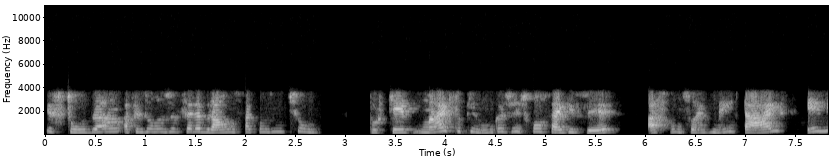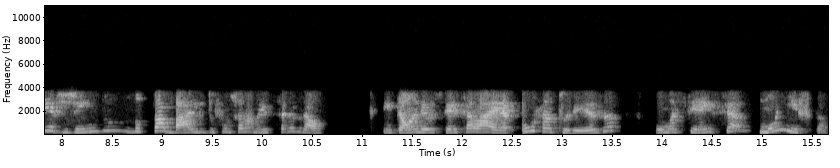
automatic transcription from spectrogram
estuda a fisiologia cerebral no século XXI. Porque, mais do que nunca, a gente consegue ver as funções mentais emergindo do trabalho do funcionamento cerebral. Então, a neurociência ela é, por natureza, uma ciência monista,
